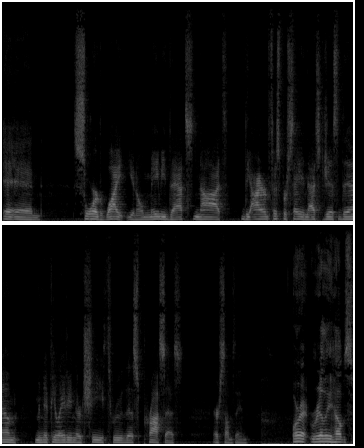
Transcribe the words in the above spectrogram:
and sword white. You know, maybe that's not the Iron Fist per se, and that's just them manipulating their chi through this process or something. Or it really helps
